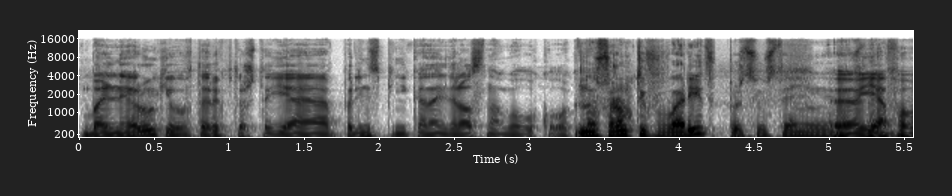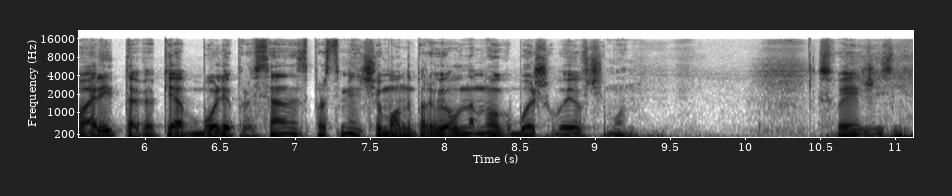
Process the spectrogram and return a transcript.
больные руки, во-вторых, потому что я, в принципе, никогда не дрался на голову кулак. Но все равно ты фаворит в противостоянии. Э, Я фаворит, так как я более профессиональный спортсмен, чем он, и провел намного больше боев, чем он в своей жизни.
